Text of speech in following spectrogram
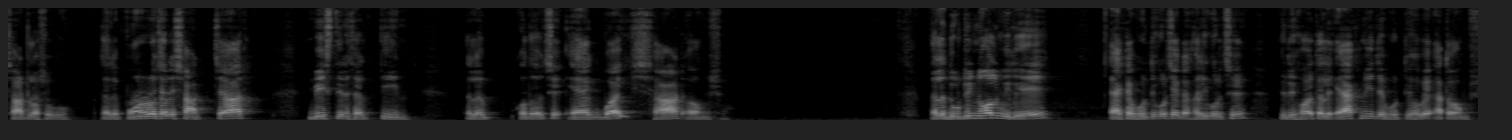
ষাট লসগু তাহলে পনেরো চারে ষাট, চার, বিশ তিনে ষাট তিন। তাহলে কত হচ্ছে? এক বাই ষাট অংশ। তাহলে দুটি নল মিলে একটা ভর্তি করছে, একটা খালি করছে। যদি হয় তাহলে এক মিনিটে ভর্তি হবে এত অংশ।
